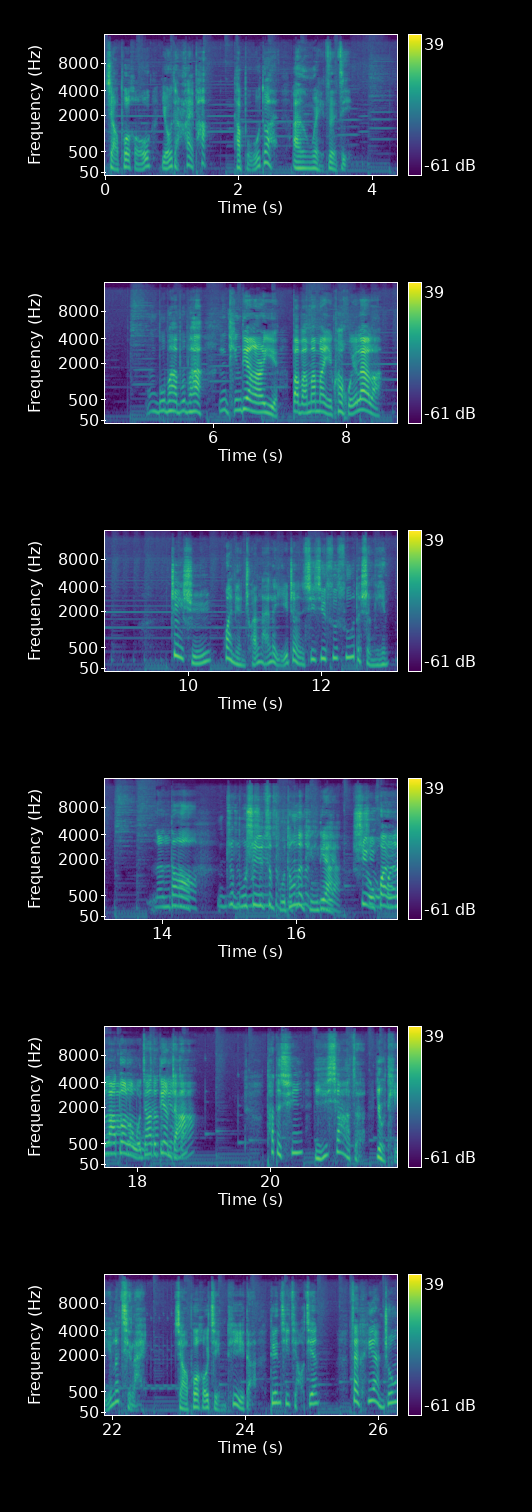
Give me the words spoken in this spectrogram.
小泼猴有点害怕，他不断安慰自己：“不怕不怕，停电而已，爸爸妈妈也快回来了。”这时，外面传来了一阵窸窸窣窣的声音。难道这不是一次普通的停电？是有坏人拉断了我家的电闸？他的心一下子又提了起来。小泼猴警惕地踮起脚尖，在黑暗中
